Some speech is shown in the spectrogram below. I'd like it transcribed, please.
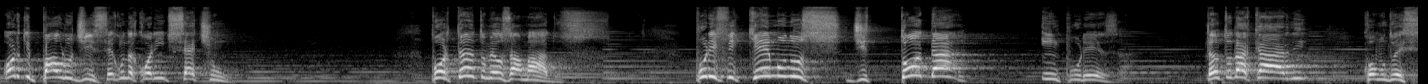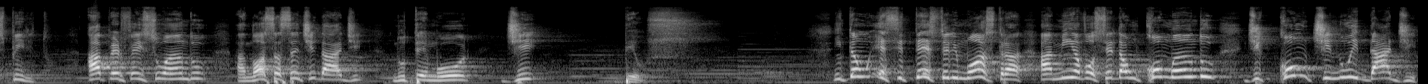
Olha o que Paulo diz, 2 Coríntios 7:1. Portanto, meus amados, purifiquemo-nos de toda impureza, tanto da carne como do espírito, aperfeiçoando a nossa santidade no temor de Deus. Então, esse texto ele mostra a mim a você dar um comando de continuidade.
